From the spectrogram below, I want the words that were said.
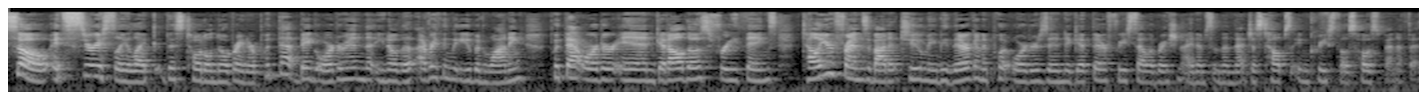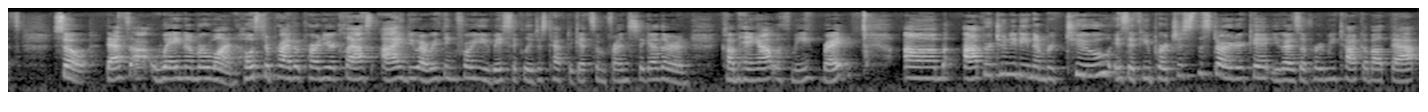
So it's seriously like this total no-brainer. Put that big order in that, you know, the, everything that you've been wanting, put that order in, get all those free things. Tell your friends about it too. Maybe they're gonna put orders in to get their free Sale-a-bration items and then that just helps increase those host benefits. So that's uh, way number one. Host a private party or class. I do everything for you. You basically just have to get some friends together and come hang out with me, right? Um, opportunity number two is if you purchase the starter kit, you guys have heard me talk about that.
